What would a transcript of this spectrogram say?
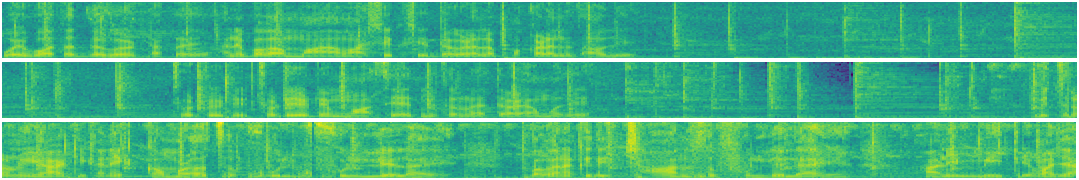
वैभव आता दगड टाकले आणि बघा मा मासे कसे दगडाला पकडायला धावले. छोटे छोटे छोटे छोटे मासे आहेत मित्रांनो या तळ्यामध्ये. मित्रांनो या ठिकाणी कमळाचं फूल फुललेलं आहे. बघा ना किती छान असं फुललेलं आहे. आणि मी ते माझ्या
